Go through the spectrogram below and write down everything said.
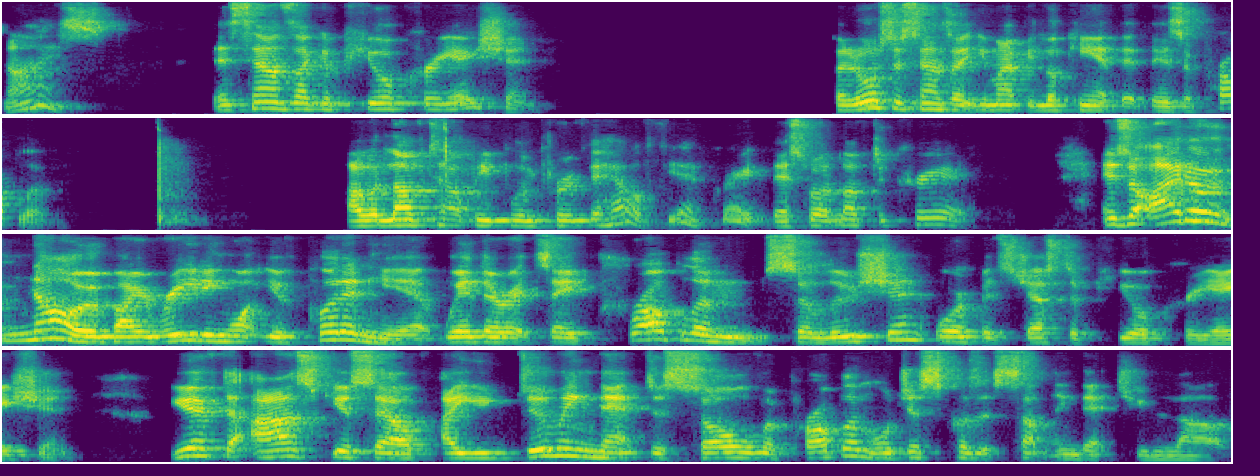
Nice. It sounds like a pure creation but it also sounds like you might be looking at that there's a problem. I would love to help people improve their health. Yeah, great. That's what I'd love to create. And so I don't know by reading what you've put in here, whether it's a problem solution or if it's just a pure creation. You have to ask yourself, are you doing that to solve a problem or just because it's something that you love?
